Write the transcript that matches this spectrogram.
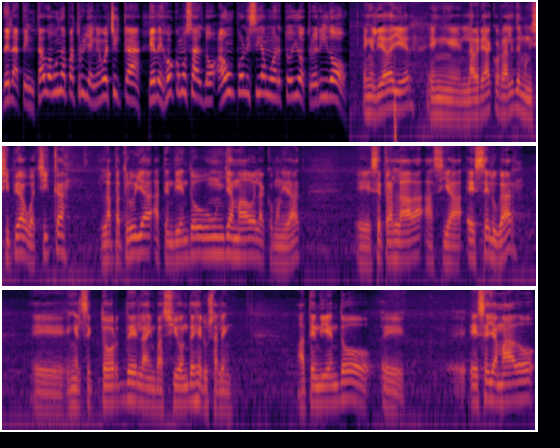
del atentado a una patrulla en Aguachica que dejó como saldo a un policía muerto y otro herido. En el día de ayer, en la vereda Corrales del municipio de Aguachica, la patrulla atendiendo un llamado de la comunidad eh, se traslada hacia ese lugar eh, en el sector de la invasión de Jerusalén. Atendiendo eh, ese llamado,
